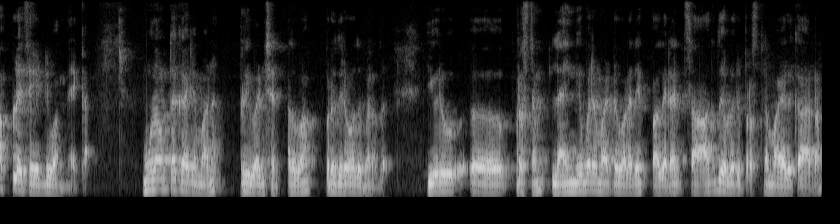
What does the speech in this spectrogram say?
അപ്ലൈ ചെയ്യേണ്ടി വന്നേക്കാം. മൂന്നാമത്തെ കാര്യമാണ് പ്രിവെൻഷൻ അഥവാ പ്രതിരോധം എന്നത്. ഈ ഒരു പ്രശ്നം ലൈംഗികപരമായിട്ട് വളരെ പകരാൻ സാധ്യതയുള്ളൊരു പ്രശ്നമായത് കാരണം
